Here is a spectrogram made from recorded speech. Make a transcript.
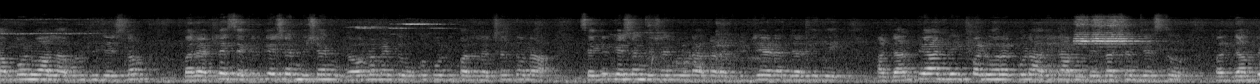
కంపౌండ్ వాళ్ళు అభివృద్ధి చేసినాం. మరి అట్లే సెగ్రిగేషన్ మిషన్ గవర్నమెంట్ ఒక కోటి పది లక్షలతో సెగ్రిగేషన్ మిషన్ కూడా అక్కడ ఫిట్ చేయడం జరిగింది. ఆ డంప్ యార్డ్ని ఇప్పటి వరకు కూడా అధికారులు నిర్లక్ష్యం చేస్తూ మరి డంప్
